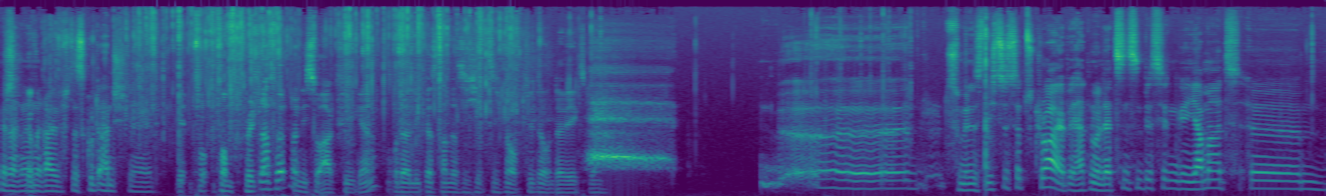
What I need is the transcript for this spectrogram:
Wenn dann Ralf das gut anstellt. Ja, Vom Pritlove hört man nicht so arg viel, gell? Oder liegt das daran, dass ich jetzt nicht mehr auf Twitter unterwegs bin? Zumindest nicht zu subscribe. Er hat nur letztens ein bisschen gejammert, ähm,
